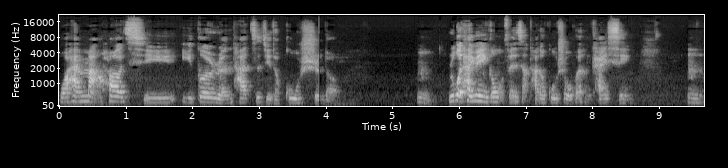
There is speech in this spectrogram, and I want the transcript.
我还蛮好奇一个人他自己的故事的。嗯，如果他愿意跟我分享他的故事，我会很开心。嗯。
